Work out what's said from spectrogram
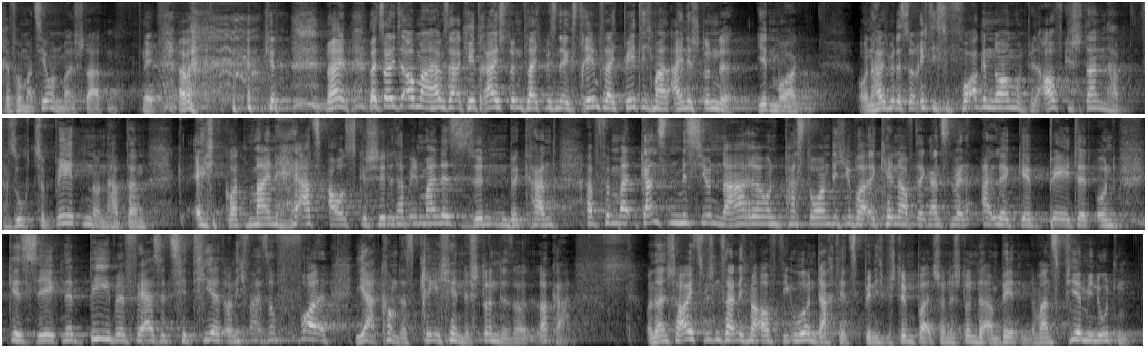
Reformation mal starten. Nee, aber nein, was soll ich auch mal? Ich habe gesagt, okay, drei Stunden, vielleicht ein bisschen extrem, vielleicht bete ich mal eine Stunde jeden Morgen. Und habe ich mir das so richtig so vorgenommen und bin aufgestanden, habe versucht zu beten und habe dann echt Gott mein Herz ausgeschüttet, habe ihm meine Sünden bekannt, habe für meine ganzen Missionare und Pastoren, die ich überall kenne auf der ganzen Welt, alle gebetet und gesegnet, Bibelverse zitiert und ich war so voll, ja komm, das kriege ich hin, eine Stunde, so locker. Und dann schaue ich zwischenzeitlich mal auf die Uhr und dachte, jetzt bin ich bestimmt bald schon eine Stunde am Beten. Da waren es vier Minuten.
